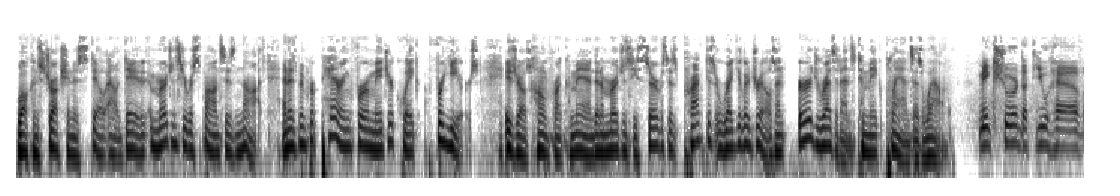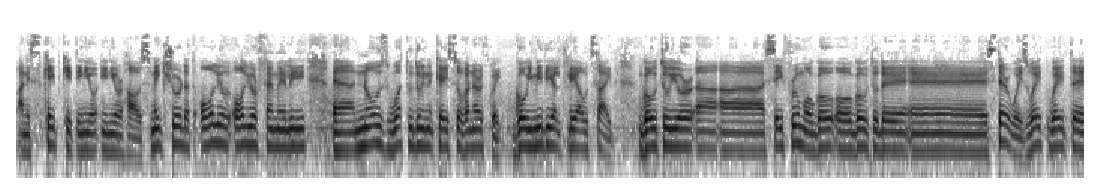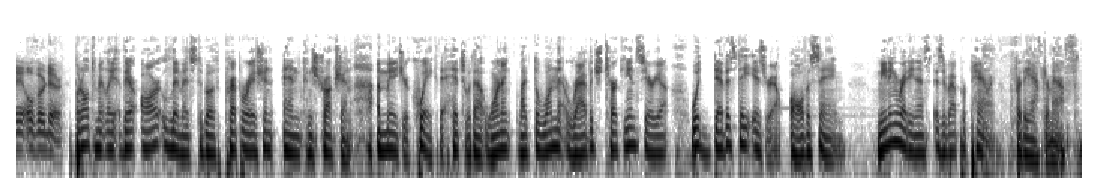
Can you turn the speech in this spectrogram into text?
While construction is still outdated, emergency response is not, and has been preparing for a major quake for years. Israel's Home Front Command and emergency services practice regular drills and urge residents to make plans as well. Make sure that you have an escape kit in your in your house. Make sure that all your all your family uh, knows what to do in the case of an earthquake. Go immediately outside. Go to your uh, uh, safe room or go or go to the uh, stairways. Wait wait uh, over there. But ultimately, there are limits to both preparation and construction. A major quake that hits without warning, like the one that ravaged Turkey and Syria, would devastate Israel all the same meaning readiness is about preparing for the aftermath.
